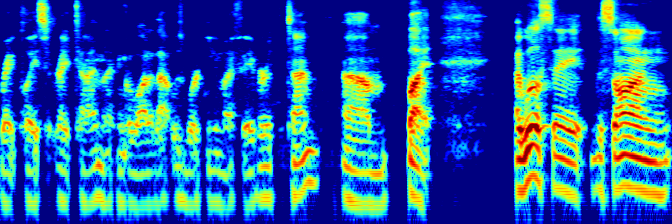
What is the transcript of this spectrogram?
right place at right time. And I think a lot of that was working in my favor at the time. Um, but I will say the song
